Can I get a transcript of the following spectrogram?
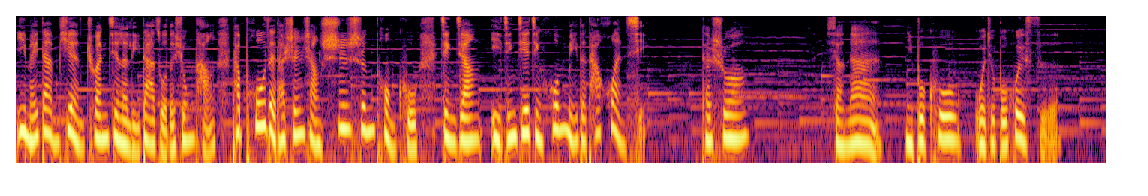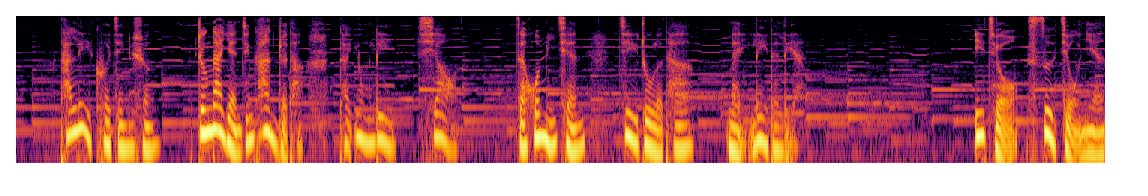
一枚弹片穿进了李大佐的胸膛，他扑在他身上失声痛哭，竟将已经接近昏迷的他唤醒。他说：“小南，你不哭，我就不会死。”他立刻惊声，睁大眼睛看着他，他用力笑了，在昏迷前记住了他。美丽的脸。一九四九年，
